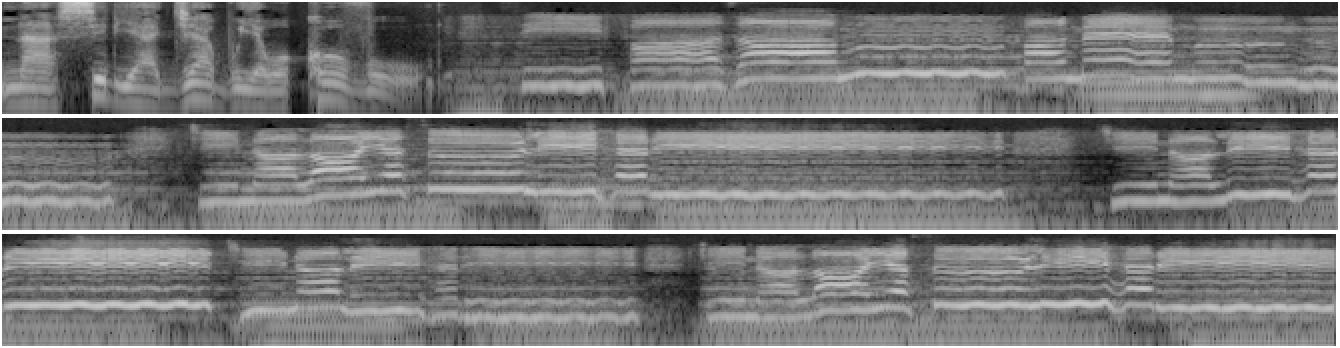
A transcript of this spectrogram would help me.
na asili ya ajabu ya wokovu. Sifa za mfalme mungu jina la yesu liheri. Jina liheri jina liheri. Jina la yesu liheri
